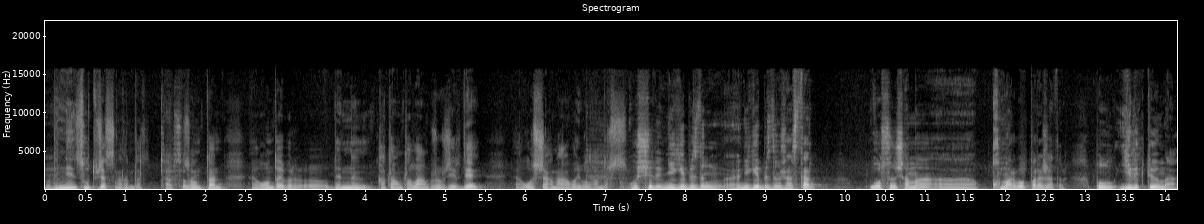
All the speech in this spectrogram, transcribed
Діннен суытып жатсың адамдарды. Сондықтан ондай бір діннің қатаң талабы жоқ жерде осы жағына абай болған дұрыс. Осы жерде неге біздің неге біздің жастар осыншама құмар болып бара жатыр? Бұл еліктеу ма?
